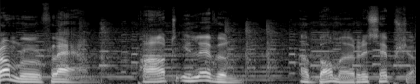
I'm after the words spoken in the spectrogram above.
Crumbleflan, Part 11 A Bomber Reception.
